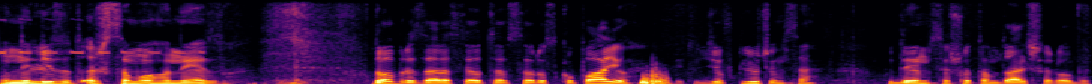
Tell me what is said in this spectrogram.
Вони лізуть аж з самого низу. Добре, зараз я оце все розкопаю і тоді включимося, подивимося, що там далі робить.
